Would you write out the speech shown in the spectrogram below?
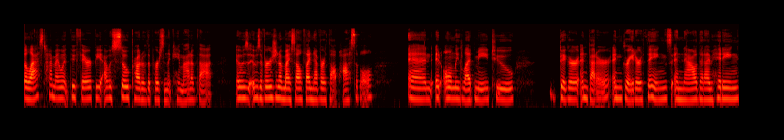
the last time I went through therapy, I was so proud of the person that came out of that. It was it was a version of myself I never thought possible. And it only led me to bigger and better and greater things. And now that I'm hitting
